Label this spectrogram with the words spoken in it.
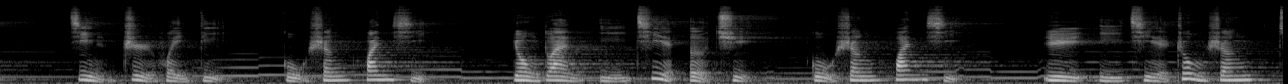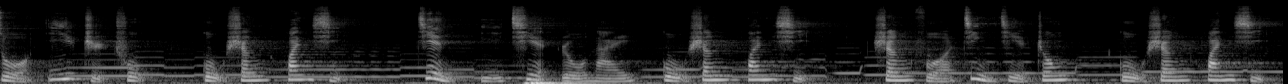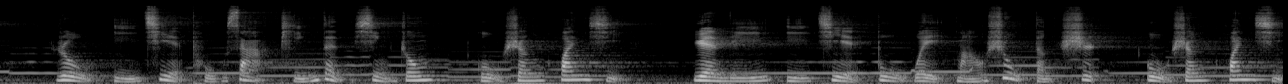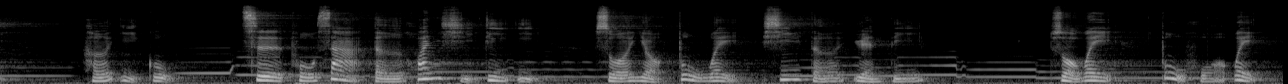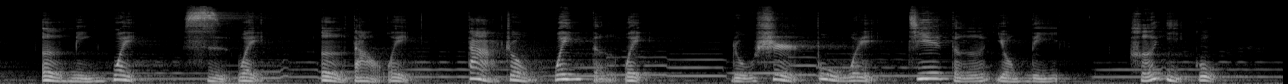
尽智慧地，故生欢喜；永断一切恶趣，故生欢喜。与一切众生作依止处，故生欢喜；见一切如来，故生欢喜；生佛境界中，故生欢喜；入一切菩萨平等性中，故生欢喜；远离一切部位毛数等事，故生欢喜。何以故？此菩萨得欢喜地矣。所有部位悉得远离。所谓不活位、恶名位、死位、恶道位、大众威德位，如是部位皆得永离。何以故？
